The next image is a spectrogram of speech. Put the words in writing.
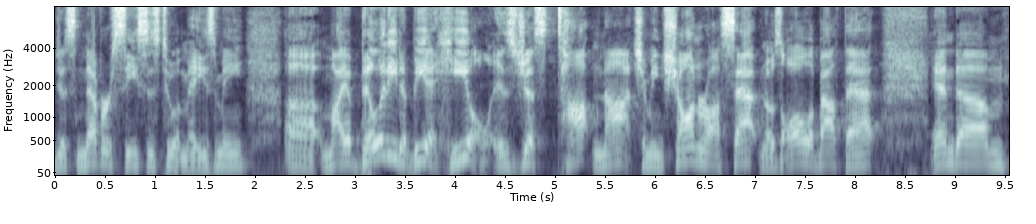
just never ceases to amaze me. Uh, my ability to be a heel is just top notch. I mean, Sean Ross Sapp knows all about that, and. Um,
